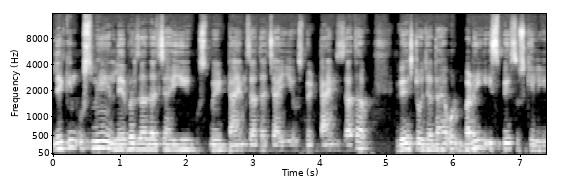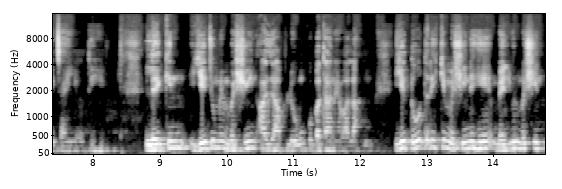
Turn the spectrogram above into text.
लेकिन उसमें लेबर ज़्यादा चाहिए, उसमें टाइम ज़्यादा चाहिए, उसमें टाइम ज़्यादा वेस्ट हो जाता है और बड़े स्पेस उसके लिए चाहिए होती है। लेकिन ये जो मैं मशीन आज आप लोगों को बताने वाला हूँ, ये दो तरह की मशीनें हैं मैनुअल मशीन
